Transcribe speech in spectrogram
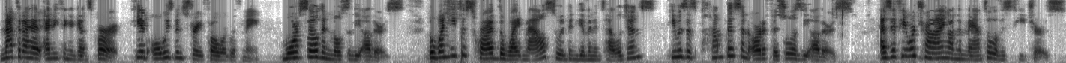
Not that I had anything against Bert. He had always been straightforward with me, more so than most of the others. But when he described the white mouse who had been given intelligence, he was as pompous and artificial as the others, as if he were trying on the mantle of his teachers.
